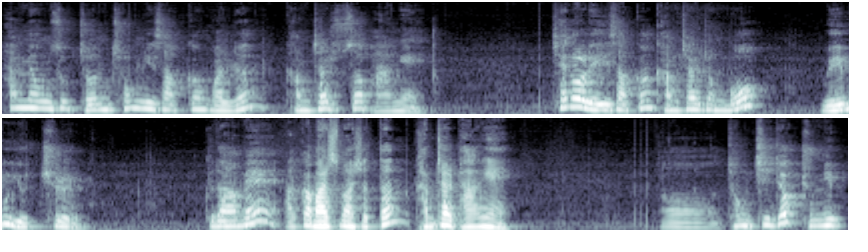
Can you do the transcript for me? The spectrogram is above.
한명숙 전 총리 사건 관련 감찰 수사 방해, 채널 A 사건 감찰 정보 외부 유출, 그 다음에 아까 말씀하셨던 감찰 방해, 어, 정치적 중립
